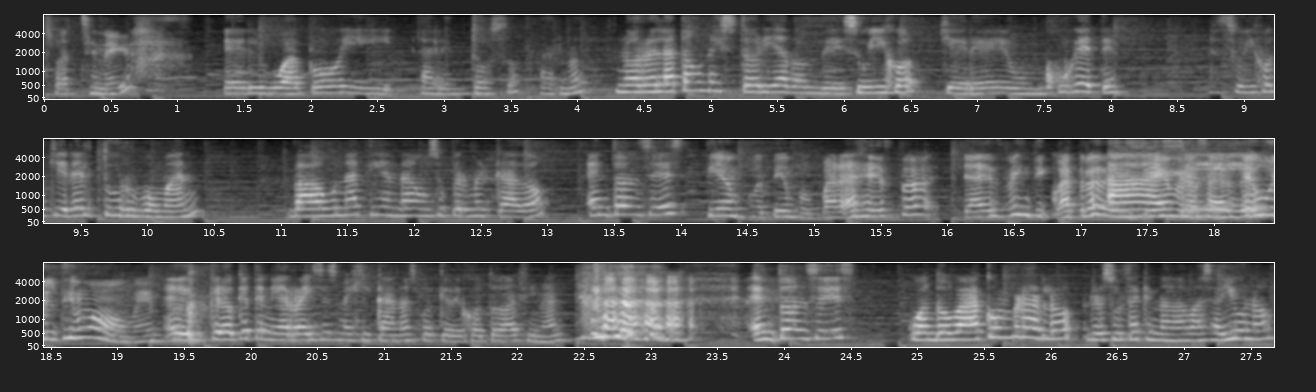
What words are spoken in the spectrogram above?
Schwarzenegger. El guapo y talentoso Arnold nos relata una historia donde su hijo quiere un juguete. Su hijo quiere el Turboman. Va a una tienda, a un supermercado. Entonces Tiempo, tiempo. Para esto ya es 24 de Ah, diciembre, o sea, es de último momento. Eh, creo que tenía raíces mexicanas porque dejó todo al final. Entonces, cuando va a comprarlo, resulta que nada más hay uno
